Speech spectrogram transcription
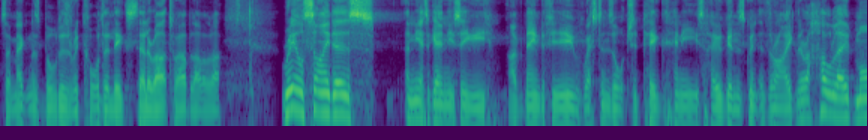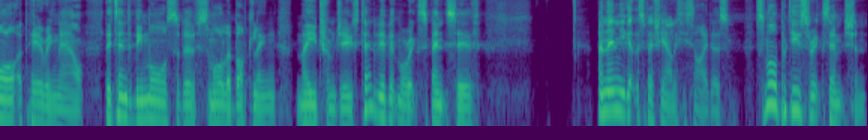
So Magners, Bulmers, Recorder, Lig, Stella Artois, blah, blah, blah. Real ciders, and yet again, you see, I've named a few, Weston's Orchard Pig, Henney's, Hogan's, Gwynt y Ddraig. There are a whole load more appearing now. They tend to be more sort of smaller bottling, made from juice, tend to be a bit more expensive. And then you get the speciality ciders. Small producer exemption.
